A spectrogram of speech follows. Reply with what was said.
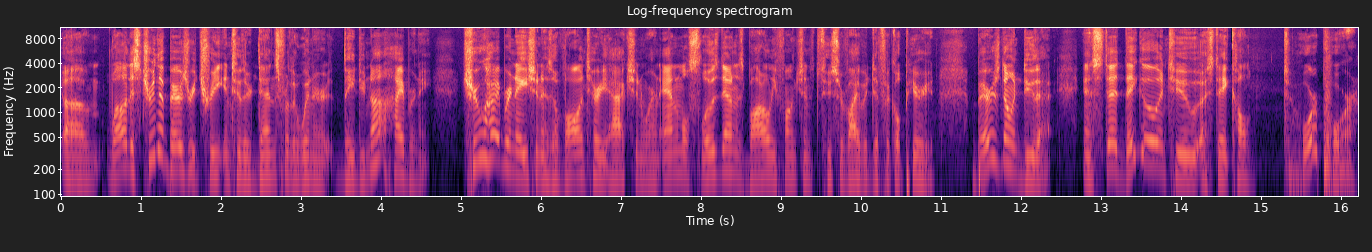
Um, while it is true that bears retreat into their dens for the winter, they do not hibernate. True hibernation is a voluntary action where an animal slows down its bodily functions to survive a difficult period. Bears don't do that. Instead, they go into a state called torpor.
